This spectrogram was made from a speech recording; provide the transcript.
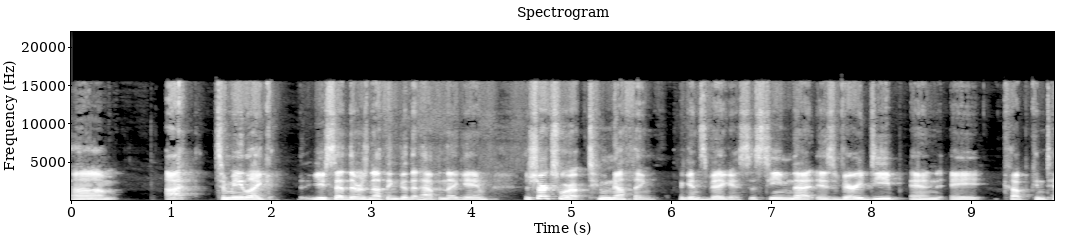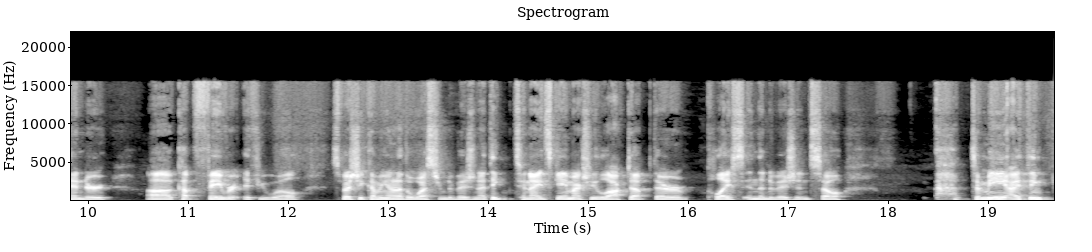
um, I to me like you said there was nothing good that happened that game. The Sharks were up two nothing against Vegas, this team that is very deep and a cup contender, uh, cup favorite, if you will, especially coming out of the Western Division. I think tonight's game actually locked up their place in the division. So to me, I think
